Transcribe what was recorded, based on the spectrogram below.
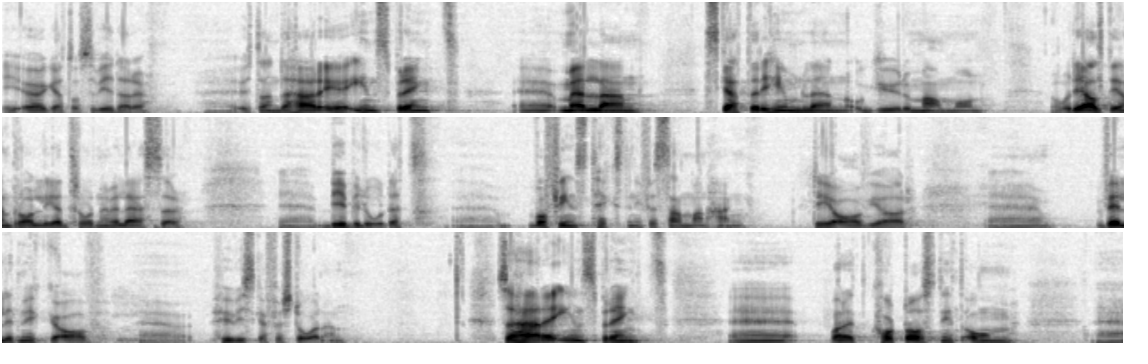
i ögat och så vidare. Utan det här är insprängt mellan skatter i himlen och Gud och mammon. Och det är alltid en bra ledtråd när vi läser eh, bibelordet. Eh, vad finns texten i för sammanhang? Det avgör eh, väldigt mycket av eh, hur vi ska förstå den. Så här är insprängt eh, bara ett kort avsnitt om eh,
